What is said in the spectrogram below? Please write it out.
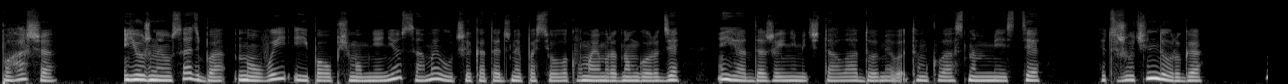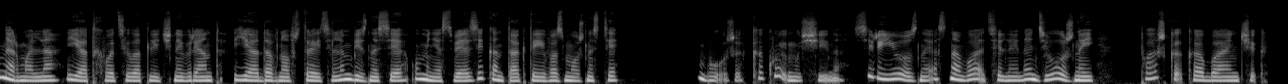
«Паша?» Южная усадьба — новый и, по общему мнению, самый лучший коттеджный поселок в моем родном городе. Я даже и не мечтала о доме в этом классном месте. Это же очень дорого. Нормально. Я отхватил отличный вариант. Я давно в строительном бизнесе. У меня связи, контакты и возможности. Боже, какой мужчина. Серьезный, основательный, надежный. Пашка Кабанчик.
